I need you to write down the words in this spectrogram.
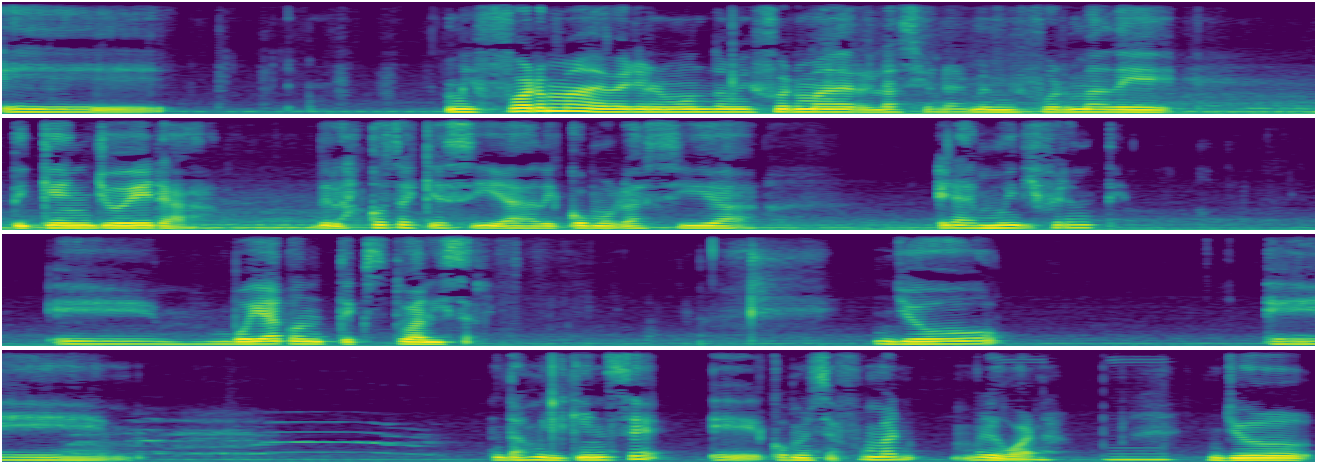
eh, mi forma de ver el mundo, mi forma de relacionarme, mi forma de, de quién yo era, de las cosas que hacía, de cómo lo hacía, era muy diferente. Eh, voy a contextualizar. Yo en 2015 eh, comencé a fumar marihuana. Yo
